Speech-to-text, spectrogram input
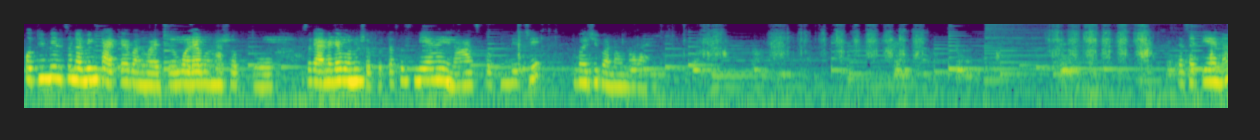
कोथिंबीरचं नवीन काय काय बनवायचं वड्या बनवू शकतो असं काय ना काय बनवू शकतो. तसंच मी आहे ना आज कोथिंबीरची भजी बनवणार आहे. त्यासाठी आहे ना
